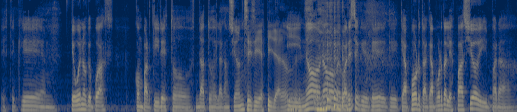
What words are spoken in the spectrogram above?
Este, qué, qué bueno que puedas compartir estos datos de la canción. Sí, sí, es pilla, ¿no? Y Es- no, no, me parece que, que- que- que aporta, que aporta el espacio y para,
